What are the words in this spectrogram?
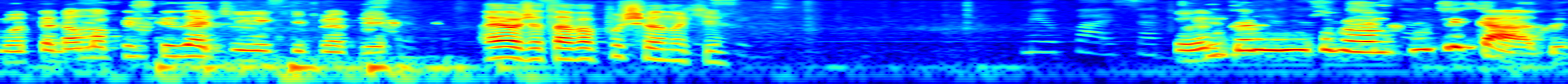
Vou até dar uma pesquisadinha aqui pra ver. É, eu já tava puxando aqui. Meu pai sabia Eu lembro que era um sobrenome complicado.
